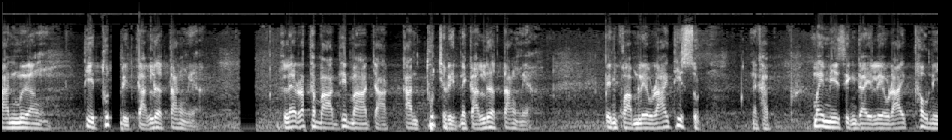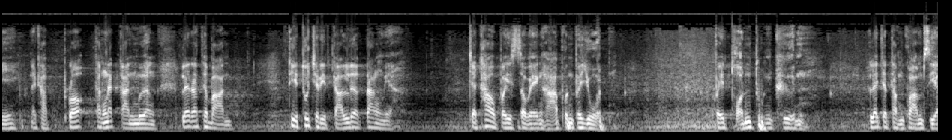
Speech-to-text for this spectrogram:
การเมืองที่ทุจริตการเลือกตั้งเนี่ยและรัฐบาลที่มาจากการทุจริตในการเลือกตั้งเนี่ยเป็นความเลวร้ายที่สุดนะครับ ไม่มีสิ่งใดเลวร้ายเท่านี้นะครับ เพราะทั้งนักการเมืองและรัฐบาลที่ทุจริตการเลือกตั้งเนี่ยจะเข้าไปแสวงหาผลประโยชน์ ไปถอนทุนคืน และจะทำความเสีย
